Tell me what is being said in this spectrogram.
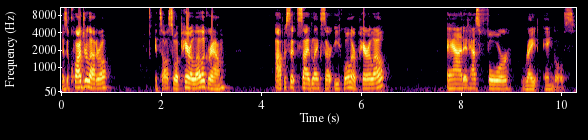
is a quadrilateral. It's also a parallelogram. Opposite side lengths are equal or parallel. And it has four right angles.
